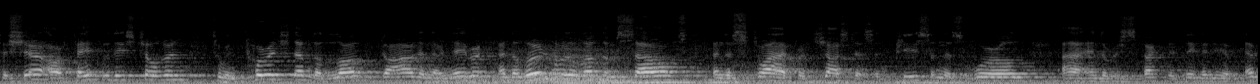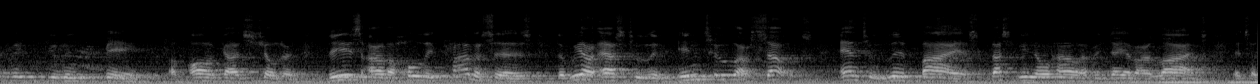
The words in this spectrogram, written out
to share our faith with these children, to encourage them to love God and their neighbor, and to learn how to love themselves and to strive for justice and peace in this world uh, and to respect the dignity of every human being, of all God's children. These are the holy promises that we are asked to live into ourselves and to live by as best we know how every day of our lives. It's a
